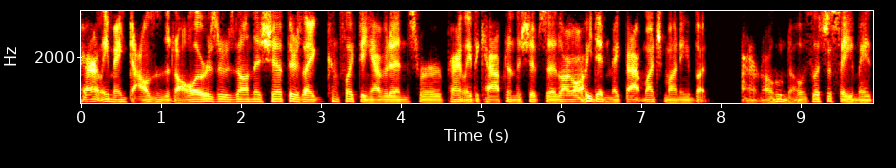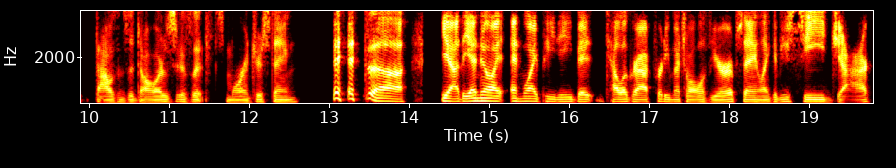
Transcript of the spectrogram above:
apparently made thousands of dollars. It was on this ship. There's like conflicting evidence for apparently the captain of the ship said, like, oh, he didn't make that much money, but I don't know. Who knows? Let's just say he made thousands of dollars because it's more interesting. it, uh, yeah, the NYPD telegraphed pretty much all of Europe saying, like, if you see Jack,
